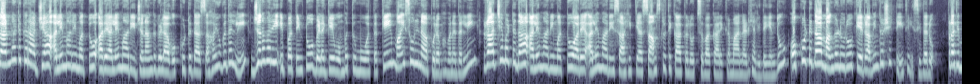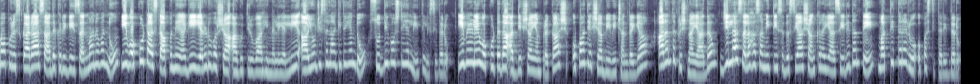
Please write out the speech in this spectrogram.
ಕರ್ನಾಟಕ ರಾಜ್ಯ ಅಲೆಮಾರಿ ಮತ್ತು ಅರೆ ಅಲೆಮಾರಿ ಜನಾಂಗಗಳ ಒಕ್ಕೂಟದ ಸಹಯೋಗದಲ್ಲಿ ಜನವರಿ ಇಪ್ಪತ್ತೆಂಟು ಬೆಳಗ್ಗೆ ಒಂಬತ್ತು ಮೂವತ್ತಕ್ಕೆ ಮೈಸೂರಿನ ಪುರಭವನದಲ್ಲಿ ರಾಜ್ಯಮಟ್ಟದ ಅಲೆಮಾರಿ ಮತ್ತು ಅರೆ ಅಲೆಮಾರಿ ಸಾಹಿತ್ಯ ಸಾಂಸ್ಕೃತಿಕ ಕಲೋತ್ಸವ ಕಾರ್ಯಕ್ರಮ ನಡೆಯಲಿದೆ ಎಂದು ಒಕ್ಕೂಟದ ಮಂಗಳೂರು ಕೆ ರವೀಂದ್ರ ಶೆಟ್ಟಿ ತಿಳಿಸಿದರು. ಪ್ರತಿಭಾ ಪುರಸ್ಕಾರ ಸಾಧಕರಿಗೆ ಸನ್ಮಾನವನ್ನು ಈ ಒಕ್ಕೂಟ ಸ್ಥಾಪನೆಯಾಗಿ ಎರಡು ವರ್ಷ ಆಗುತ್ತಿರುವ ಹಿನ್ನೆಲೆಯಲ್ಲಿ ಆಯೋಜಿಸಲಾಗಿದೆ ಎಂದು ಸುದ್ದಿಗೋಷ್ಠಿಯಲ್ಲಿ ತಿಳಿಸಿದರು. ಈ ವೇಳೆ ಒಕ್ಕೂಟದ ಅಧ್ಯಕ್ಷ ಎಂ ಪ್ರಕಾಶ್, ಉಪಾಧ್ಯಕ್ಷ ಬಿವಿ ಚಂದ್ರಯ್ಯ, ಅನಂತಕೃಷ್ಣ ಯಾದವ್, ಜಿಲ್ಲಾ ಸಲಹಾ ಸಮಿತಿ ಸದಸ್ಯ ಶಂಕರಯ್ಯ ಸೇರಿದಂತೆ ಮತ್ತಿತರರು ಉಪಸ್ಥಿತರಿದ್ದರು.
